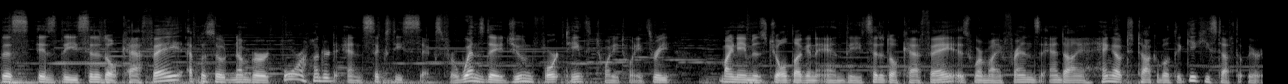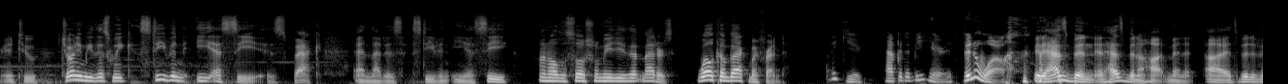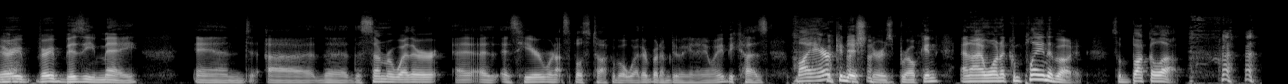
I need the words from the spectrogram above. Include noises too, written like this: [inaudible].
This is the Citadel Cafe, episode number 466 for Wednesday, June 14th, 2023. My name is Joel Duggan, and the Citadel Cafe is where my friends and I hang out to talk about the geeky stuff that we're into. Joining me this week, Stephen ESC is back, and that is Stephen ESC on all the social media that matters. Welcome back, my friend. Thank you. Happy to be here. It's been a while. [laughs] it has been. It has been a hot minute. Uh, it's been a very, yeah. very busy May and uh, the the summer weather is, is, here. We're not supposed to talk about weather, but I'm doing it anyway because my air [laughs] conditioner is broken and I want to complain about it. So buckle up. [laughs]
